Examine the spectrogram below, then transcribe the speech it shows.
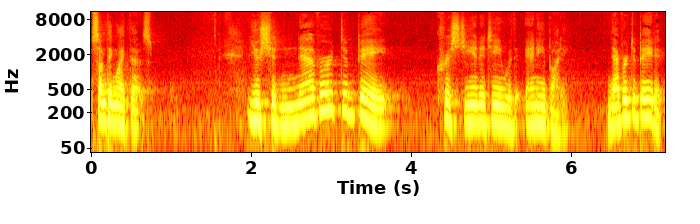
something like this You should never debate Christianity with anybody. Never debate it.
